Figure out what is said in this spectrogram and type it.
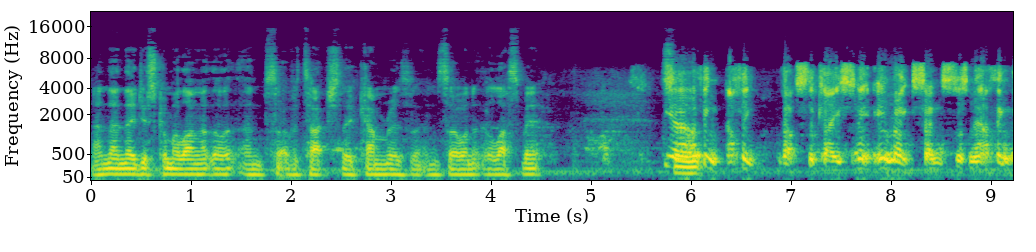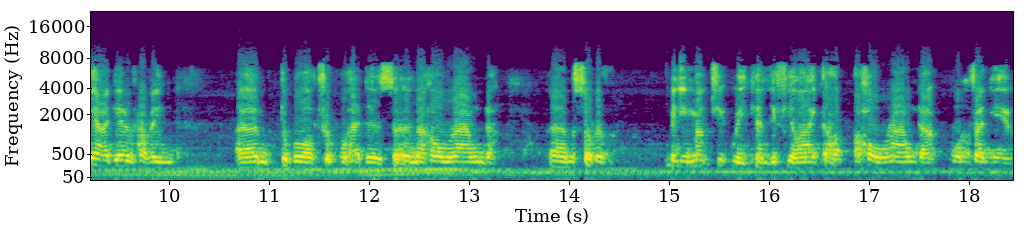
and then they just come along at the and sort of attach the cameras and so on at the last minute. Yeah, so, I think I think that's the case. It, it, makes sense, doesn't it? I think the idea of having um, double or triple headers and a whole round, um, sort of mini magic weekend, if you like, a, a whole round at one venue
